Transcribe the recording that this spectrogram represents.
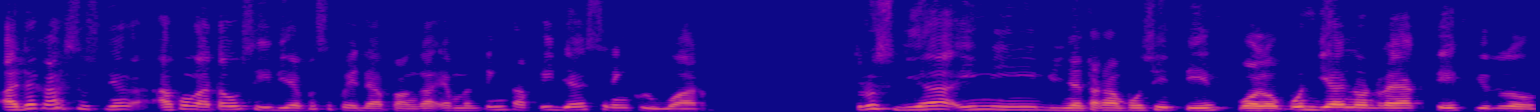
Ada kasusnya aku nggak tahu sih dia pesepeda apa enggak yang penting tapi dia sering keluar terus dia ini dinyatakan positif walaupun dia non reaktif gitu loh.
